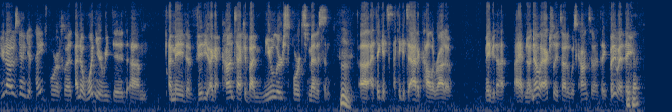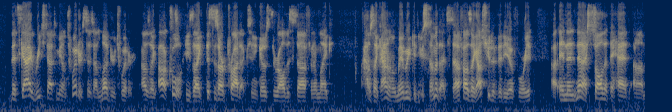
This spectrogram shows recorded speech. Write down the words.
you're not always going to get paid for it, but I know one year we did. Um, I made a video. I got contacted by Mueller Sports Medicine. Hmm. Uh, I think it's I think it's out of Colorado. Maybe not. I have no. No, actually, it's out of Wisconsin. I think. But anyway, they, Okay. this guy reached out to me on Twitter. Says, "I love your Twitter." I was like, "Oh, cool." He's like, "This is our products," and he goes through all this stuff, and I'm like, I was like, I don't know, maybe we could use some of that stuff. I was like, I'll shoot a video for you. Uh, and then, then I saw that they had um,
